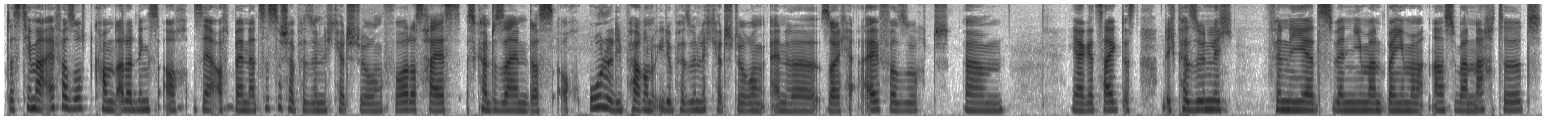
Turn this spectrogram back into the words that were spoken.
Das Thema Eifersucht kommt allerdings auch sehr oft bei narzisstischer Persönlichkeitsstörung vor. Das heißt, es könnte sein, dass auch ohne die paranoide Persönlichkeitsstörung eine solche Eifersucht ähm, ja gezeigt ist. Und ich persönlich finde jetzt, wenn jemand bei jemand anders übernachtet,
